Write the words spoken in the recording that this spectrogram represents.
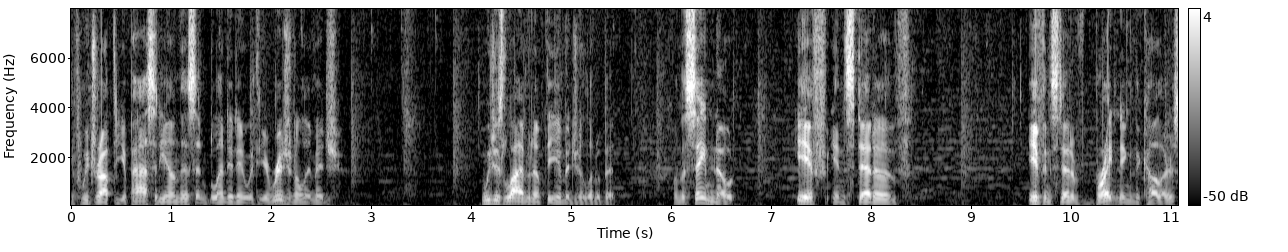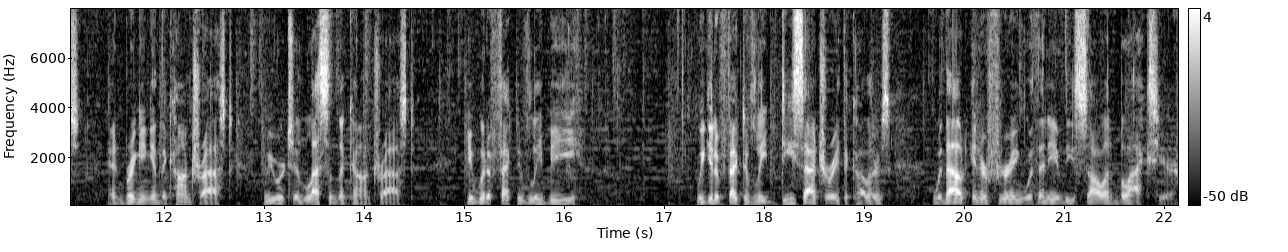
If we drop the opacity on this and blend it in with the original image, we just liven up the image a little bit. On the same note, if instead of if instead of brightening the colors and bringing in the contrast, we were to lessen the contrast, it would effectively be we could effectively desaturate the colors without interfering with any of these solid blacks here.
